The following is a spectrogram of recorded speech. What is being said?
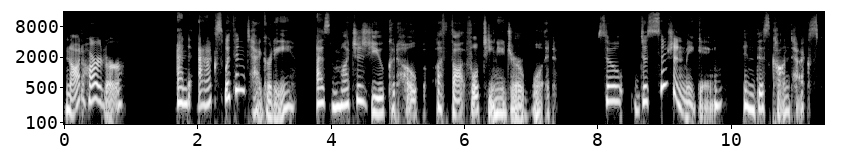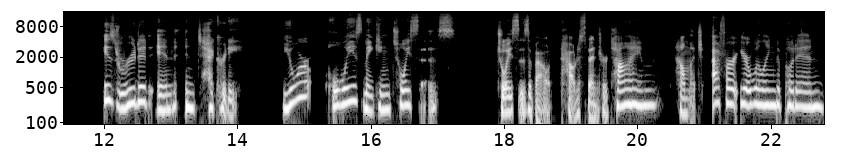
not harder, and acts with integrity as much as you could hope a thoughtful teenager would. So, decision making in this context is rooted in integrity. You're always making choices choices about how to spend your time, how much effort you're willing to put in.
